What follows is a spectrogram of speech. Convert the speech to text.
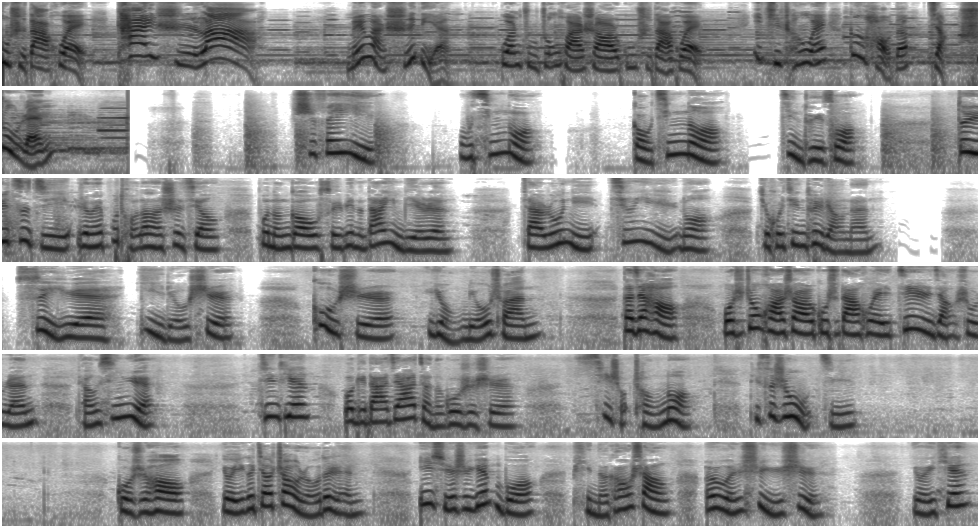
故事大会开始啦！每晚十点，关注《中华少儿故事大会》，一起成为更好的讲述人。是非议，勿轻诺；苟轻诺，进退错。对于自己认为不妥当的事情，不能够随便的答应别人。假如你轻易允诺，就会进退两难。岁月易流逝，故事永流传。大家好，我是中华少儿故事大会今日讲述人梁新月。今天我给大家讲的故事是《信守承诺》第四十五集。古时候有一个叫赵柔的人，因学识渊博，品德高尚，而闻世于世。有一天，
